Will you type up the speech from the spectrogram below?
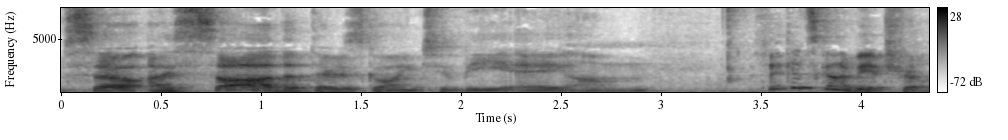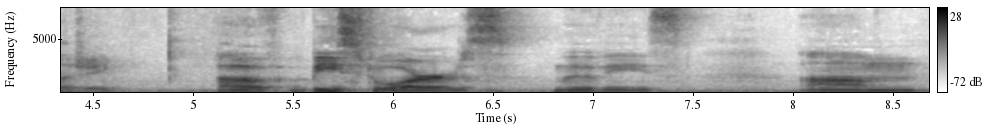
So I saw that there's going to be a um, I think it's going to be a trilogy of Beast Wars movies. Um,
